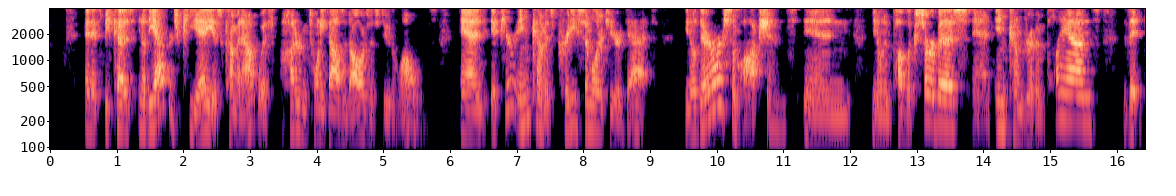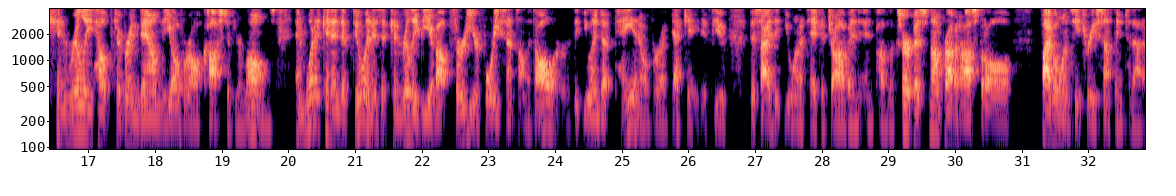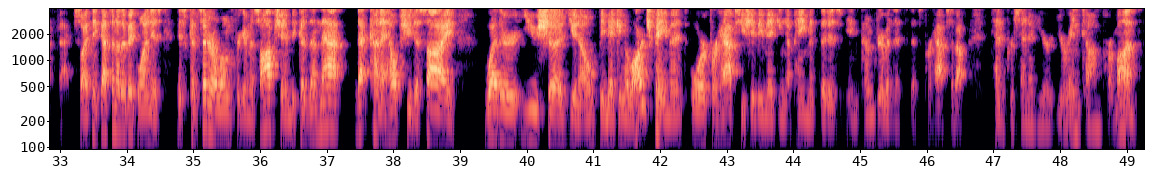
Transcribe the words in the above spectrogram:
And it's because, you know, the average PA is coming out with $120,000 in student loans. And if your income is pretty similar to your debt, you know, there are some options in, you know, in public service and income driven plans that can really help to bring down the overall cost of your loans. And what it can end up doing is it can really be about 30 or 40 cents on the dollar that you end up paying over a decade if you decide that you want to take a job in, in public service, nonprofit hospital, 501c3, something to that effect. So I think that's another big one is, is consider a loan forgiveness option because then that, that kind of helps you decide whether you should, you know, be making a large payment or perhaps you should be making a payment that is income driven that's that's perhaps about 10% of your your income per month.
